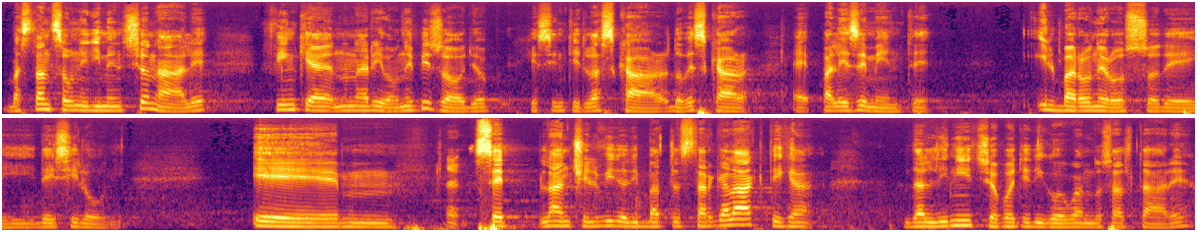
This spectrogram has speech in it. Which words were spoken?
abbastanza unidimensionale finché non arriva un episodio che si intitola Scar, dove Scar è palesemente il barone rosso dei, dei Siloni. E, ehm, eh. Se lanci il video di Battlestar Galactica, dall'inizio poi ti dico quando saltare.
